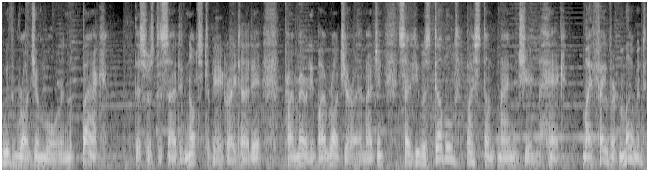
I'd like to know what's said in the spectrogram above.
with Roger Moore in the back. This was decided not to be a great idea, primarily by Roger, I imagine, so he was doubled by stuntman Jim Heck. My favourite moment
